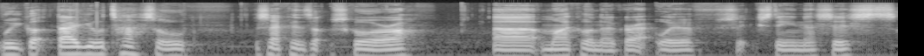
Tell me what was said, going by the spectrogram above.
we got Daniel Tassel, second top scorer. Uh, Michael Negret with 16 assists,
